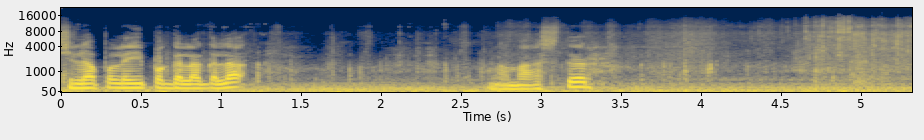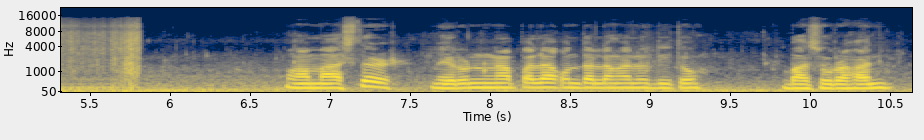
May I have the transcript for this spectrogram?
Sila pala ipaggalagala. Mga master. Mga master, meron nga pala akong dalang ano dito, basurahan.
